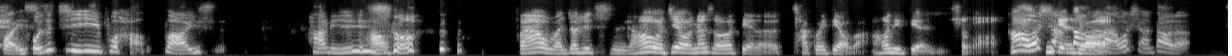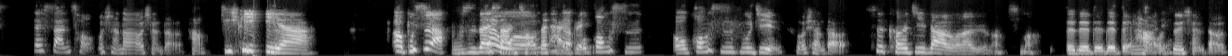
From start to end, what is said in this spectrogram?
不好意思，我是记忆不好，不好意思。好，你继续说。反正我们就去吃，然后我记得我那时候点了茶龟吊吧，然后你点什么？好，我想到了，我想到了。在三重，我想到了，我想到了，好，继续呀。哦，不是啊，不是在三重，在台北。我公司，我公司附近，我想到了，是科技大楼那边吗？是吗？对对对对对，好，我真的想到了，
